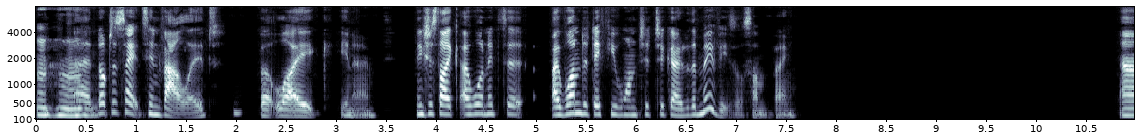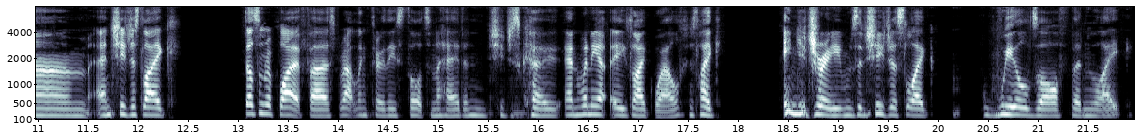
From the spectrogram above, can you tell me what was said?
Mhm. Uh, not to say it's invalid, but like, you know, he's just like, I wanted to, I wondered if you wanted to go to the movies or something. Um, and she just like doesn't reply at first, rattling through these thoughts in her head, and she just go, and when he, he's like, well, she's like, in your dreams, and she just like wheels off and like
